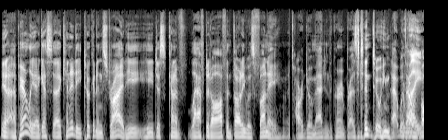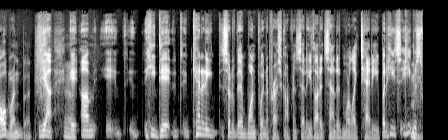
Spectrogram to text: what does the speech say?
yeah. Apparently, I guess uh, Kennedy took it in stride. He he just kind of laughed it off and thought he was funny. It's hard to imagine the current president doing that with Alec Baldwin, but Yeah, Yeah. It, um, it, he did. Kennedy sort of at one point in a press conference said he thought it sounded more like Teddy, but he's he was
